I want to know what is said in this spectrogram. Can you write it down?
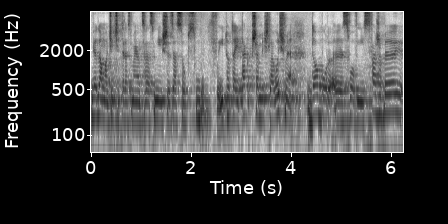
Wiadomo, dzieci teraz mają coraz mniejszy zasób słów i tutaj tak przemyślałyśmy dobór słownictwa, żeby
